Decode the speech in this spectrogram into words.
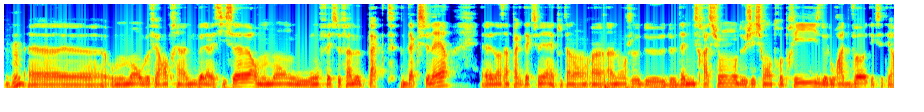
Mhm. euh, au moment où on veut faire entrer un nouvel investisseur, au moment où on fait ce fameux pacte d'actionnaires. Euh, dans un pacte d'actionnaires, il y a tout un, un, un enjeu de d'administration, de, gestion d'entreprise, de droit de vote, etc.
